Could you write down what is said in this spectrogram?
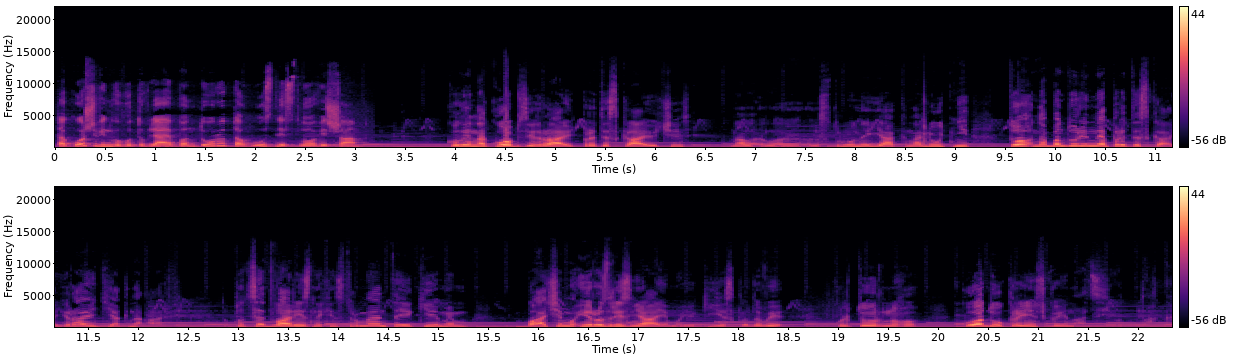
Також він виготовляє бандуру та гуслі словіша. Коли на кобзі грають притискаючись, на л- струни як на лютні, то на бандурі не притискають, грають як на арфі. Тобто це два різних інструменти, які ми бачимо і розрізняємо, які є складові культурного коду української нації. От так.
